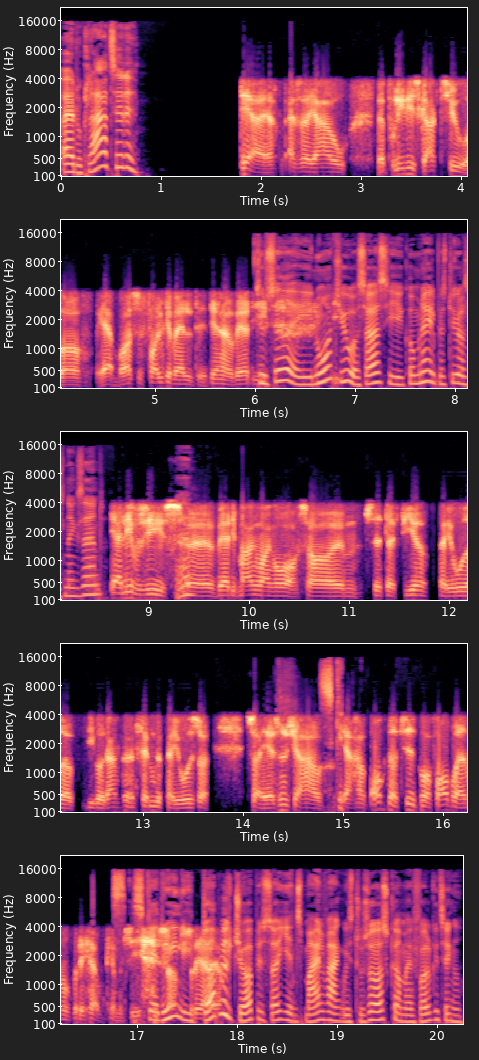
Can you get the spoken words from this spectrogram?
Og er du klar til det? Det er jeg. Altså, jeg har jo været politisk aktiv, og jeg er også folkevalgt. Det har jo været i... Du sidder i Nordjurs også i kommunalbestyrelsen, ikke sandt? Ja, lige præcis. Ja. Øh, været i mange, mange år. Så øh, sidder der fire perioder, lige gået i gang med en femte periode. Så, så jeg synes, jeg har, skal... jeg har brugt noget tid på at forberede mig på det her, kan man sige. Skal du egentlig dobbeltjobbe så, Jens Meilvang, hvis du så også kommer i Folketinget?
